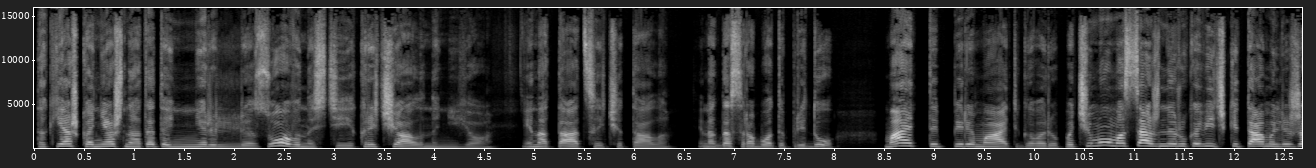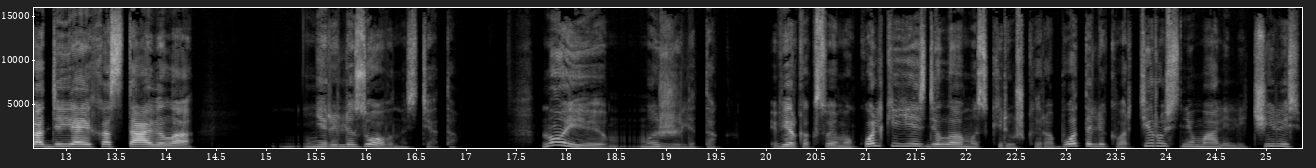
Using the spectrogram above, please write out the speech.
Так я ж, конечно, от этой нереализованности и кричала на нее, и нотации читала. Иногда с работы приду. «Мать ты, перемать!» — говорю. «Почему массажные рукавички там и лежат, где я их оставила?» Нереализованность это. Ну и мы жили так. Верка к своему Кольке ездила, мы с Кирюшкой работали, квартиру снимали, лечились.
